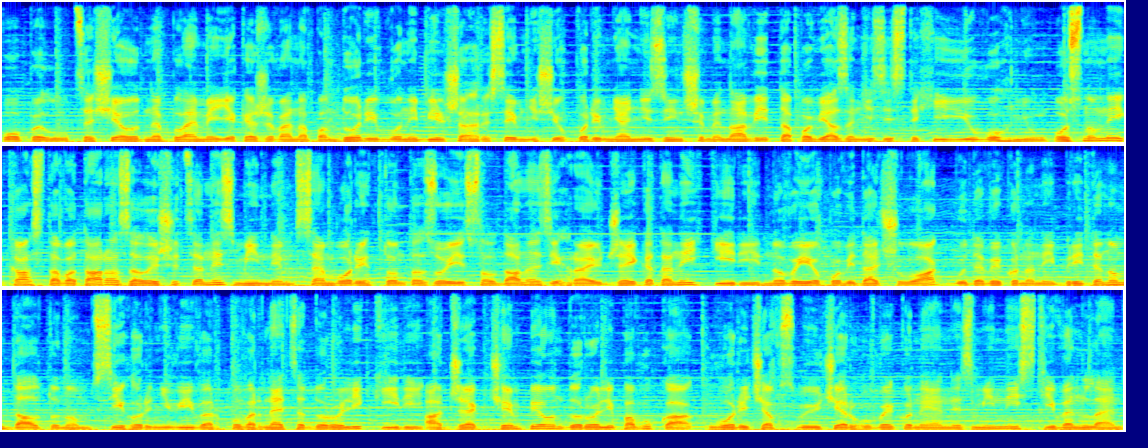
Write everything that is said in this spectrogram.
попелу. Це ще одне плем'я, яке живе на Пандорі. Вони більш агресивніші в порівнянні з іншими наві та пов'язані зі стихією вогню. Основний каст аватара залишиться незмінним. Сем Ворінгтон та Зої Солдана зіграють Джейка та Нейтірі. Новий оповідач Луак буде виконаний Брітеном Далтоном. Сігорні Вівер повернеться до ролі Кірі, а Джек Чемпіон до ролі Павука. Кворіча в свою чергу виконає незмінний Стівен Ленг.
